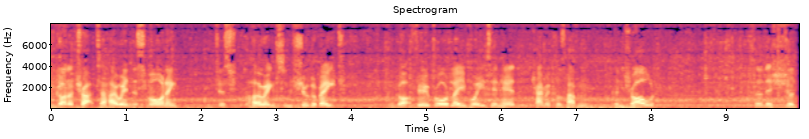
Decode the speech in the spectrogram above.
We've got a tractor hoe in this morning, just hoeing some sugar beet. We've got a few broadleaf weeds in here that the chemicals haven't controlled. So this should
